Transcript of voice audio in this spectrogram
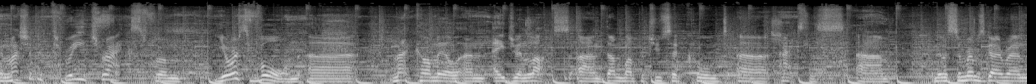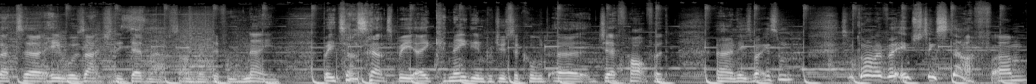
It's a mashup of three tracks from Joris Voorn, uh, Matt Carmill, and Adrian Lux, um, done by a producer called uh, Um, there were some rumors going around that uh, he was actually Deadmau5 under a different name, but he turns out to be a Canadian producer called uh, Jeff Hartford, and he's making some some kind of uh, interesting stuff. Um,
